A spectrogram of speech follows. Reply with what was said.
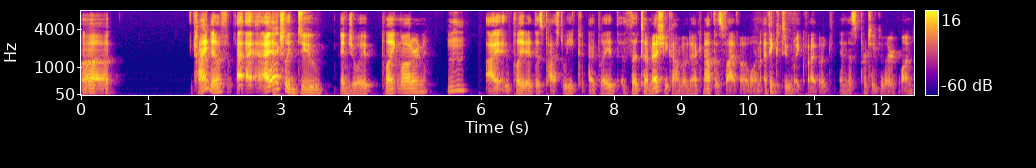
uh, kind of. I, I actually do enjoy playing modern. Mm-hmm. I played it this past week. I played the Tameshi combo deck, not this 501. I think do make 5 in this particular one.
